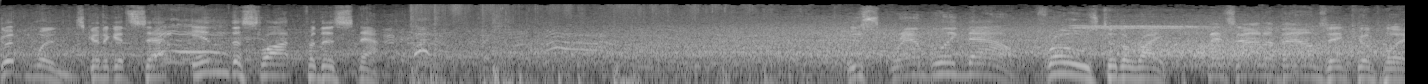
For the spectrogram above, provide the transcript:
Goodwin's going to get set in the slot for this snap. He's scrambling now. Throws to the right. That's out of bounds, incomplete.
